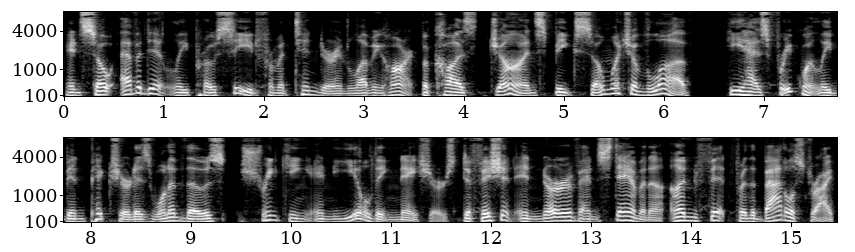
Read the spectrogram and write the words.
and so evidently proceed from a tender and loving heart. Because John speaks so much of love, he has frequently been pictured as one of those shrinking and yielding natures, deficient in nerve and stamina, unfit for the battle strife,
